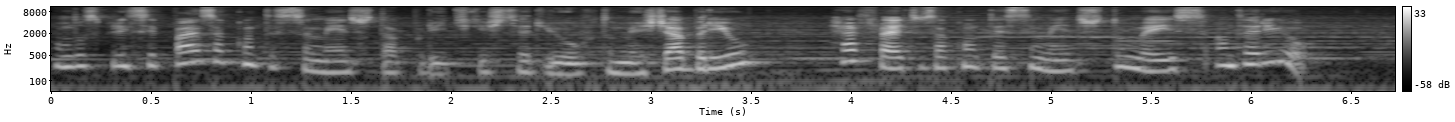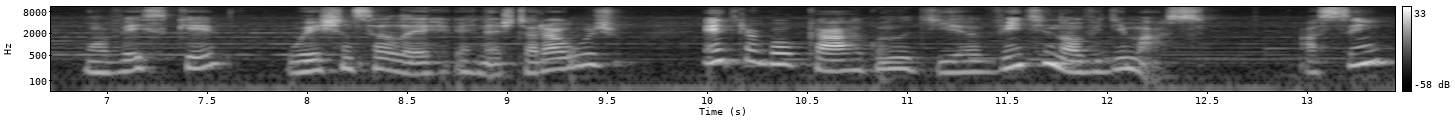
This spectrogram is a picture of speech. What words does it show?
Um dos principais acontecimentos da política exterior do mês de abril reflete os acontecimentos do mês anterior, uma vez que o ex-chanceler Ernesto Araújo entregou o cargo no dia 29 de março. Assim,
